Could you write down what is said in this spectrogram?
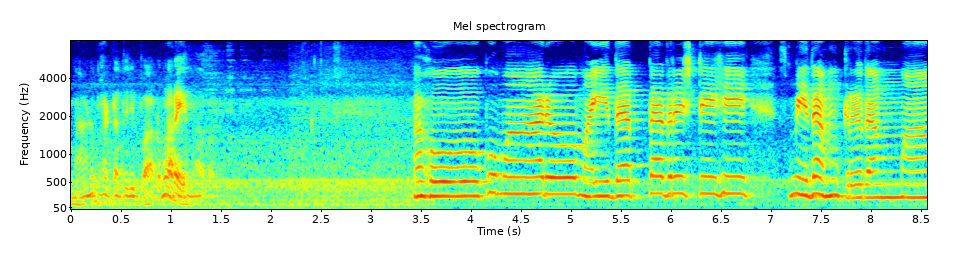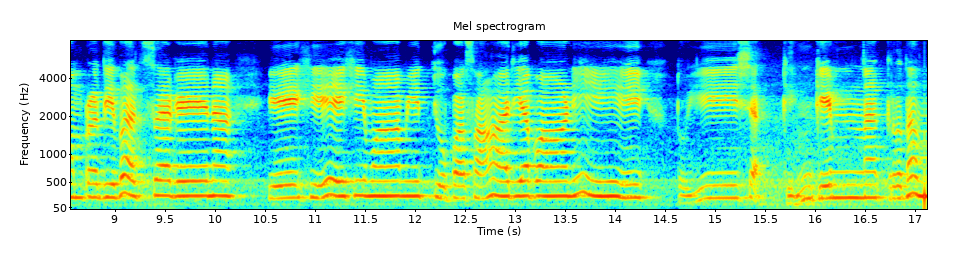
എന്നാണ് ഭട്ടതിരിപ്പാർ പറയുന്നത്. അഹോ കുമാരോ മൈദത്തദൃഷ്ടി സ്മിതം കൃതം മാം പ്രതിവത്സകേന ഏഹ്യേഹി മാമിത്യുപസാര്യ പാണീ ത്വയീശ കിം കിം ന കൃതം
